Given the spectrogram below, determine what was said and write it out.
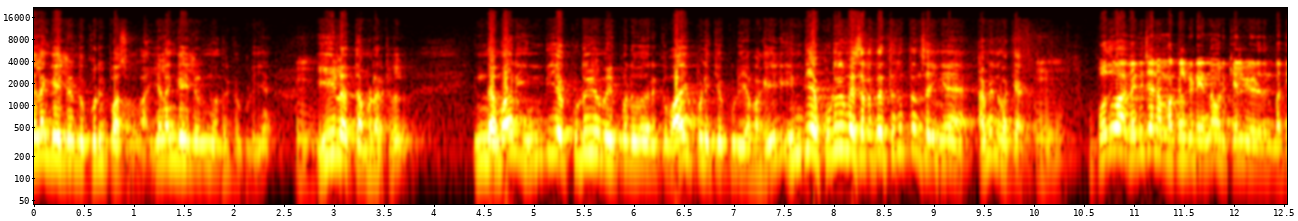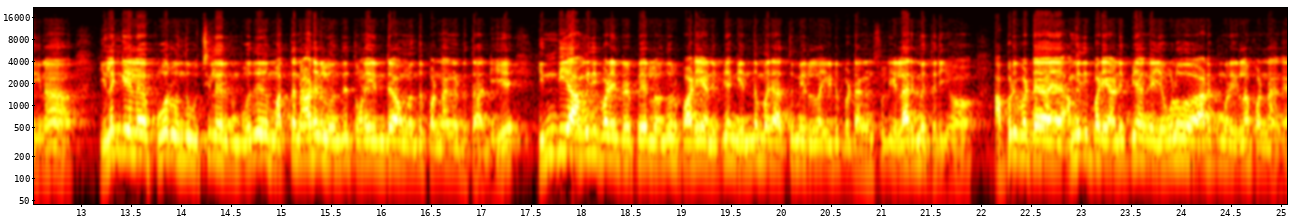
இலங்கையிலிருந்து குறிப்பாக சொல்லலாம் இலங்கையிலிருந்து வந்திருக்கக்கூடிய ஈழத்தமிழர்கள் இந்த மாதிரி இந்திய குடியுரிமை பெறுவதற்கு வாய்ப்பளிக்கக்கூடிய வகையில் இந்திய குடியுரிமை சட்டத்தை திருத்தம் செய்யுங்க அப்படின்னு நம்ம கேட்கணும் பொதுவாக வெகுஜன மக்கள்கிட்ட என்ன ஒரு கேள்வி எழுதுன்னு பார்த்தீங்கன்னா இலங்கையில் போர் வந்து உச்சியில் இருக்கும்போது மற்ற நாடுகள் வந்து துணையின்றி அவங்க வந்து பண்ணாங்கன்னு தாண்டி இந்திய அமைதிப்படைன்ற பேரில் வந்து ஒரு படையை அனுப்பி அங்கே எந்த மாதிரி அத்துமீறலாம் ஈடுபட்டாங்கன்னு சொல்லி எல்லாருக்குமே தெரியும். அப்படிப்பட்ட அமைதிப்படையை அனுப்பி அங்கே எவ்வளோ அடக்குமுறைகள்லாம் பண்ணாங்க?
